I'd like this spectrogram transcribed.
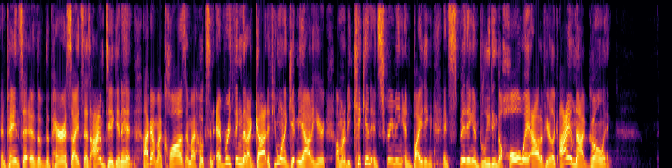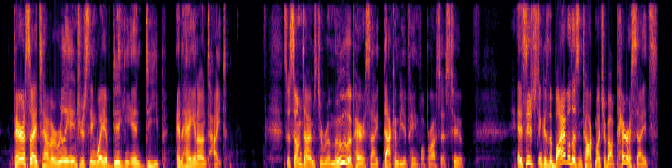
And Pain said, uh, the, the parasite says, I'm digging in. I got my claws and my hooks and everything that I got. If you want to get me out of here, I'm going to be kicking and screaming and biting and spitting and bleeding the whole way out of here. Like, I am not going. Parasites have a really interesting way of digging in deep and hanging on tight. So sometimes to remove a parasite, that can be a painful process too. And it's interesting because the Bible doesn't talk much about parasites,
